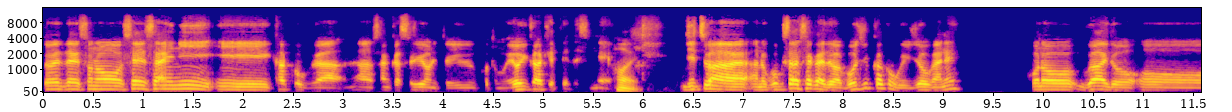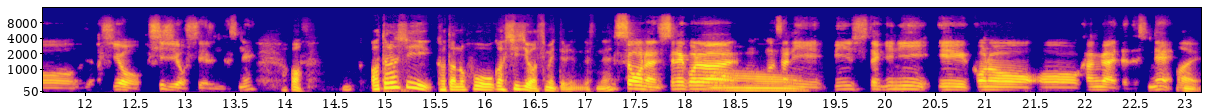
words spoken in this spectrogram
それで、その制裁に、えー各国があ参加するようにということも呼びかけてですね、はい。実はあの国際社会では50カ国以上がね、このグアイドお使用、支持をしているんですね。新しい方の方が支持を集めてるんですね。そうなんですね。これはまさに民主的にえーこのお考えてですね、はい。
